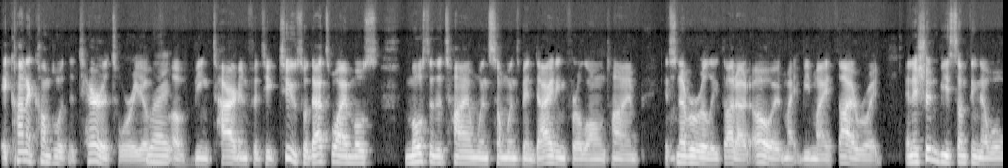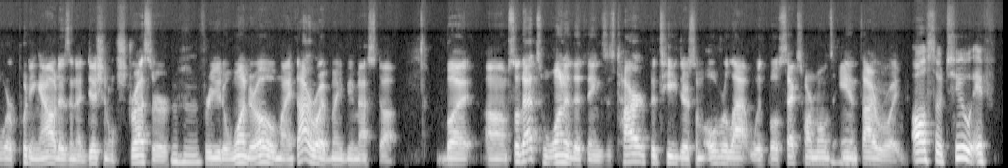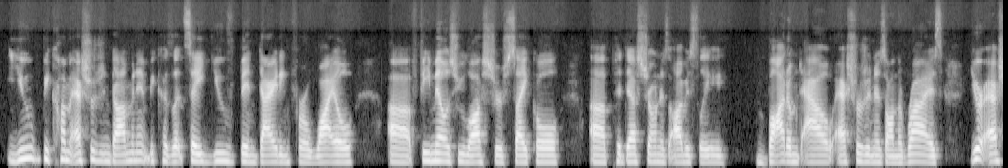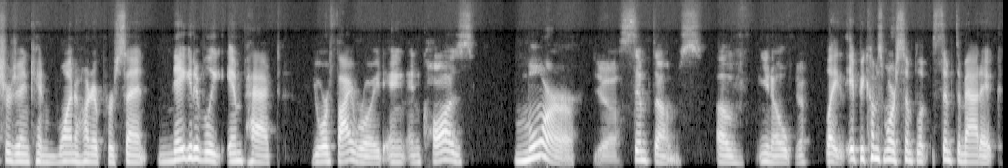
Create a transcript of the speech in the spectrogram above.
it kind of comes with the territory of, Right. of being tired and fatigued too. So that's why most most of the time when someone's been dieting for a long time, it's never really thought out, oh, it might be my thyroid. And it shouldn't be something that what we're putting out as an additional stressor Mhm. for you to wonder, oh, my thyroid might be messed up. But um, so that's one of the things is tired, fatigue. There's some overlap with both sex hormones and thyroid. also too if you become estrogen dominant because let's say you've been dieting for a while uh females you lost your cycle uh progesterone is obviously bottomed out estrogen is on the rise your estrogen can 100% negatively impact your thyroid and, and cause more Yeah, symptoms of you know Yeah. Like it becomes more simple symptomatic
